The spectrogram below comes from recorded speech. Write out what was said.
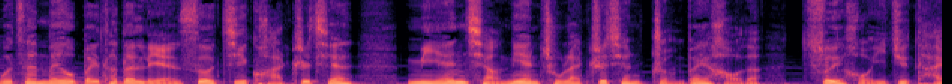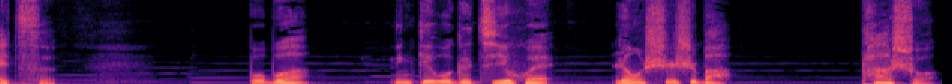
我在没有被他的脸色击垮之前，勉强念出来之前准备好的最后一句台词：“伯伯，您给我个机会。”让我试试吧，他说：“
